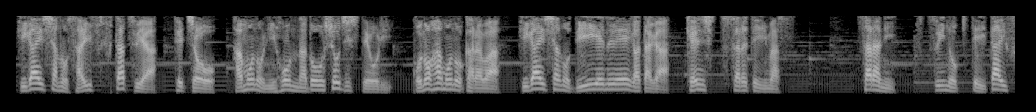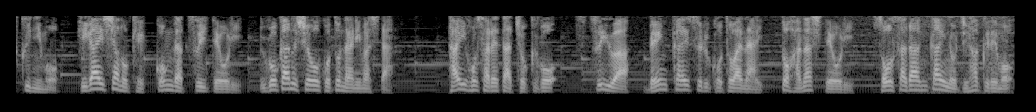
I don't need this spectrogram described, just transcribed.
被害者の財布2つや手帳、刃物2本などを所持しており、この刃物からは被害者の DNA 型が検出されています。さらに、筒井の着ていたい服にも被害者の血痕がついており、動かぬ証拠となりました。逮捕された直後、筒井は弁解することはないと話しており、捜査段階の自白でも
